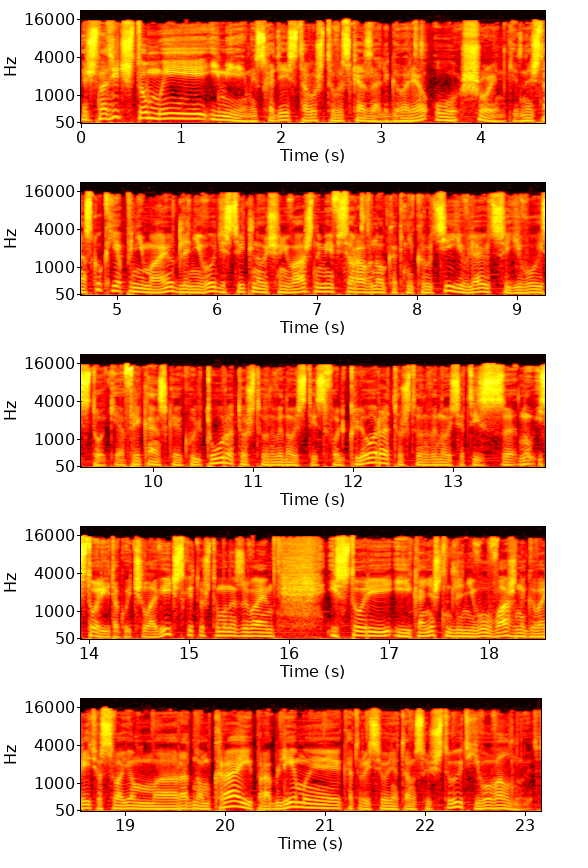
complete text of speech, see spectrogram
Значит, смотрите, что мы имеем, исходя из того, что вы сказали, говоря о Шоинке. Значит, насколько я понимаю, для него действительно очень важными, все равно, как ни крути, являются его истоки. Африканская культура, то, что он выносит из фольклора, то, что он выносит из, ну, истории такой человеческой, то, что мы называем истории. И, конечно, для него важно говорить о своем а, родном крае, и проблемы, которые сегодня там существуют, его волнуют.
